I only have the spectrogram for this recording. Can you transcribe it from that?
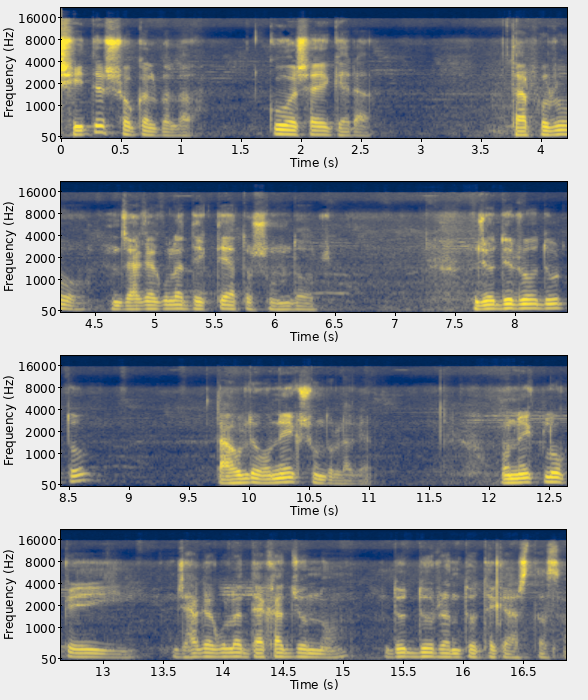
শীতের সকালবেলা কুয়াশায় ঘেরা। তারপরও জায়গাগুলো দেখতে এত সুন্দর। যদি রোদ উঠতো, তাহলে অনেক সুন্দর লাগে। অনেক লোক এই জায়গাগুলো দেখার জন্য দূর দূরান্ত থেকে আসতেছে।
